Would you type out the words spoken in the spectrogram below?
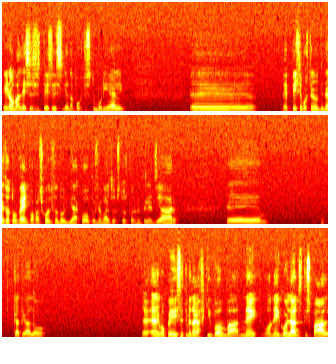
Η Ρώμα λέει σε συζητήσεις για την απόκτηση του Μουριέλ. Ε, επίσημος στην Ουντινέζο το Βέν που απασχόλησε τον Ολυμπιακό, όπως διαβάζω στο sport.gr. Ε, κάτι άλλο. Ε, ενεργοποίησε τη μεταγραφική βόμβα ο Νεϊγκολάν στη Σπαλ.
